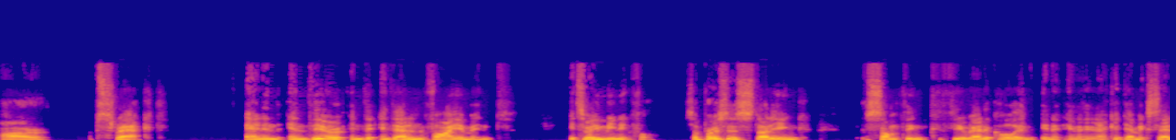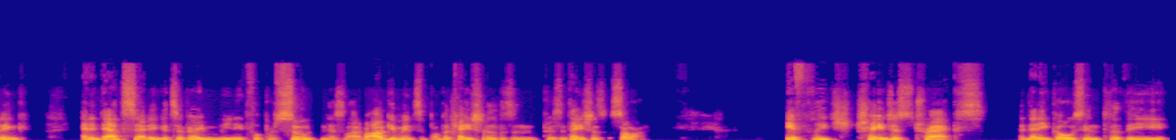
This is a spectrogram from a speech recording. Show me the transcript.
are abstract, and in in their in, the, in that environment, it's very meaningful. So a person is studying something theoretical in, in, in, an academic setting. And in that setting, it's a very meaningful pursuit, and there's a lot of arguments and publications and presentations, and so on. If he changes tracks and then he goes into the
